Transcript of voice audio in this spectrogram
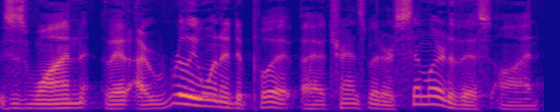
this is one that I really wanted to put a transmitter similar to this on,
